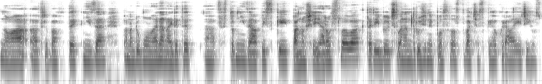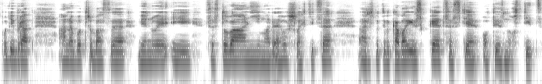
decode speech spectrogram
No a, třeba v té knize pana Dumulena najdete cestovní zápisky panoše Jaroslava, který byl členem družiny poselstva českého krále Jiřího z Poděbrat, anebo třeba se věnuje i cestování mladého šlechtice, respektive kavalírské cestě Oty z Nostic.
